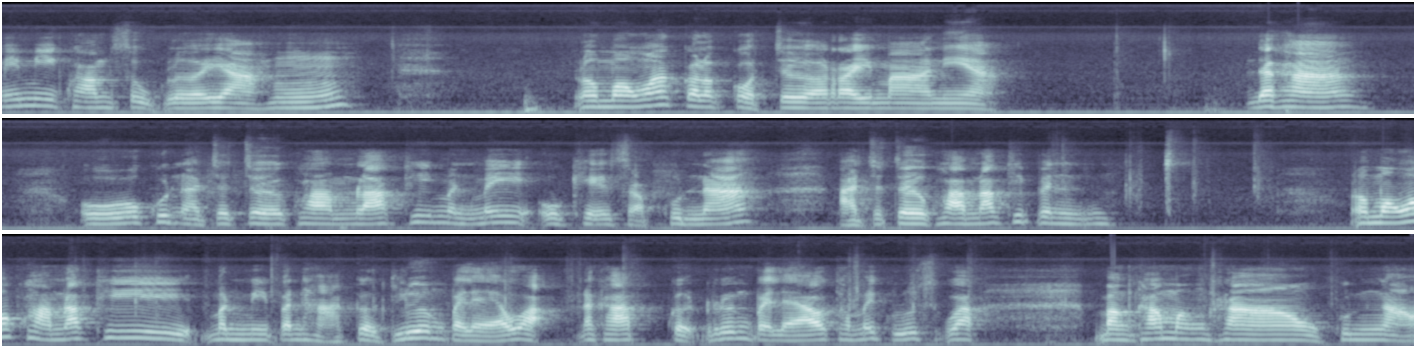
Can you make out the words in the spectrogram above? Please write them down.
ไม่มีความสุขเลยอะหืมเรามองว่ากรกฎเจออะไรมาเนี่ยนะคะ โอ้คุณอาจจะเจอความรักที่มันไม่โอเคสำหรับคุณนะ อาจจะเจอความรักที่เป็น เรามองว่าความรักที่มันมีปัญหาเกิดเรื่องไปแล้วอะนะครับเกิดเรื่องไปแล้วทำให้คุณรู้สึกว่า บางครั้งบางคราว คุณเหงา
